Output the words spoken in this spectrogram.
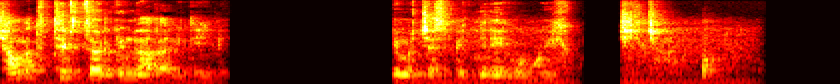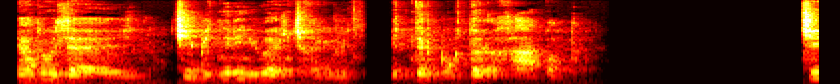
Чамд тэр зориг нь байгаа гэдгийг би. Тийм учраас бид нарыг үг хийхгүй хэлж байгаа. Яг үл чи бидний юу ярьж байгааг мэд. Бид нар бүгдөө хаадууд. Чи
